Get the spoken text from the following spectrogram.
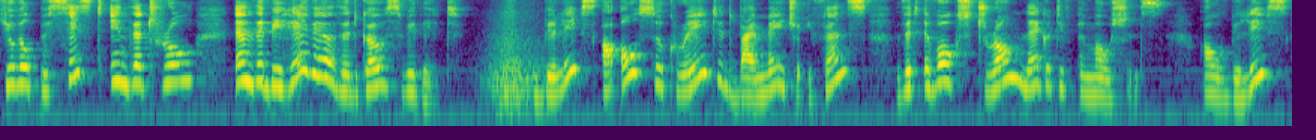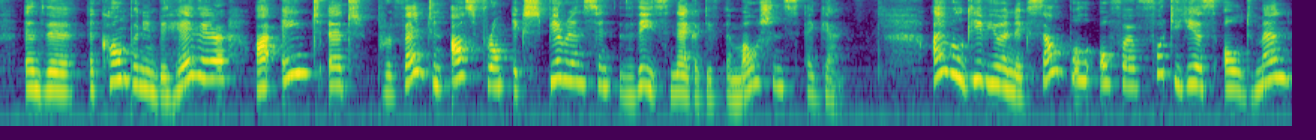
you will persist in that role and the behavior that goes with it. Beliefs are also created by major events that evoke strong negative emotions. Our beliefs and the accompanying behavior are aimed at preventing us from experiencing these negative emotions again. I will give you an example of a 40 years old man,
